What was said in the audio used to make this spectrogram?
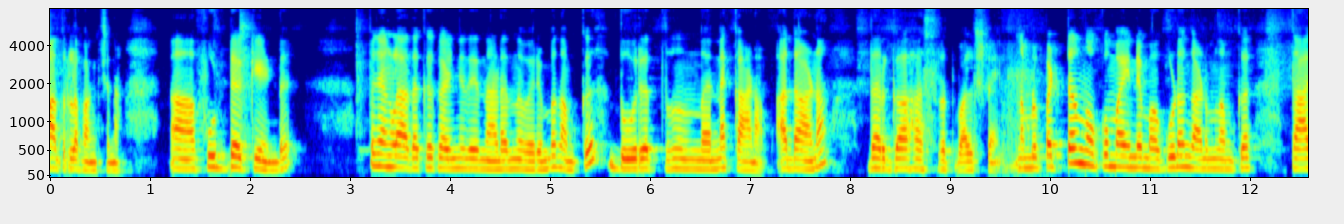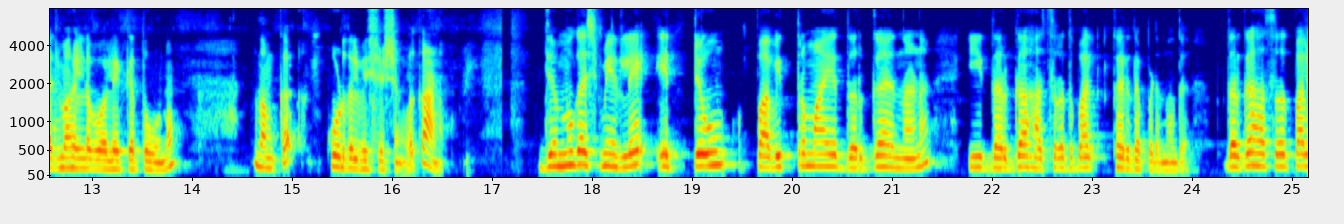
മാത്രമുള്ള ഫംഗ്ഷനാണ് ഫുഡൊക്കെ ഉണ്ട്. അപ്പോൾ ഞങ്ങൾ അതൊക്കെ കഴിഞ്ഞ് നടന്ന് വരുമ്പോൾ നമുക്ക് ദൂരത്തു നിന്ന് തന്നെ കാണാം. അതാണ് ദർഗാ ഹസ്രത് വാൽ നമ്മൾ പെട്ടെന്ന് നോക്കുമ്പോൾ അതിന്റെ മകുടം കാണുമ്പോൾ നമുക്ക് താജ്മഹലിന്റെ പോലെയൊക്കെ തോന്നും. നമുക്ക് കൂടുതൽ വിശേഷങ്ങൾ കാണാം. ജമ്മു കശ്മീരിലെ ഏറ്റവും പവിത്രമായ ദർഗ എന്നാണ് ഈ ദർഗ ഹസ്രത് പാൽ കരുതപ്പെടുന്നത്. ദർഗ ഹസ്രത് പാൽ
